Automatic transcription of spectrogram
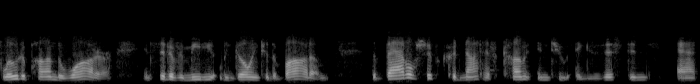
float upon the water instead of immediately going to the bottom, the battleship could not have come into existence at.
